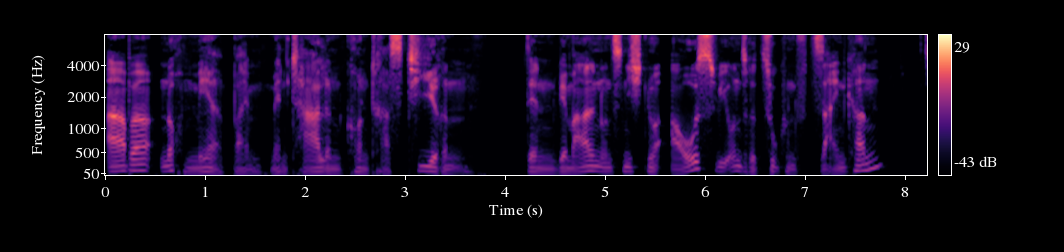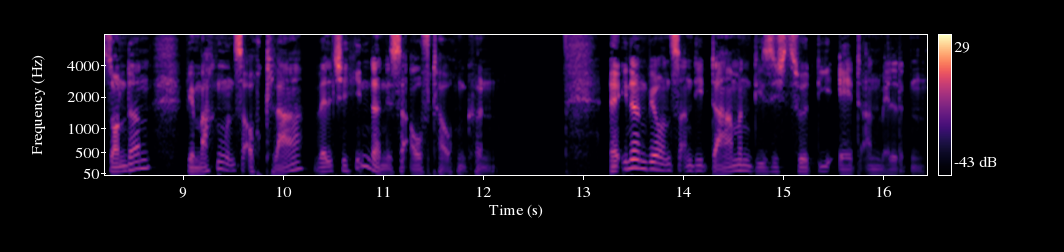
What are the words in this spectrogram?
aber noch mehr beim mentalen Kontrastieren. Denn wir malen uns nicht nur aus, wie unsere Zukunft sein kann, sondern wir machen uns auch klar, welche Hindernisse auftauchen können. Erinnern wir uns an die Damen, die sich zur Diät anmeldeten.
